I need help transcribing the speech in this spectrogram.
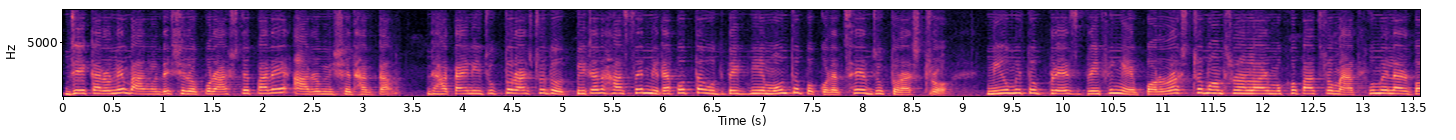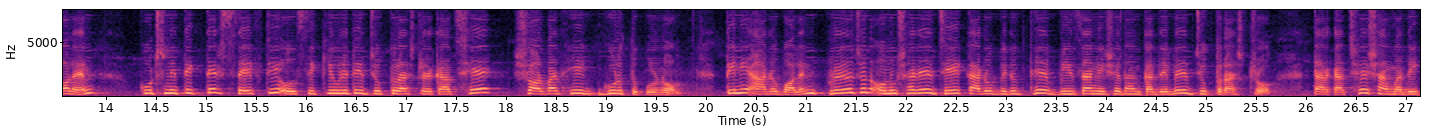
যে কারণে বাংলাদেশের ওপর আসতে পারে আরও নিষেধাজ্ঞা। ঢাকায় নিযুক্ত রাষ্ট্রদূত পিটার হাসেন নিরাপত্তা উদ্বেগ নিয়ে মন্তব্য করেছে যুক্তরাষ্ট্র। নিয়মিত প্রেস ব্রিফিংয়ে পররাষ্ট্র মন্ত্রণালয়ের মুখপাত্র ম্যাথিউ মেলার বলেন, কূটনীতিকদের সেফটি ও সিকিউরিটি যুক্তরাষ্ট্রের কাছে সর্বাধিক গুরুত্বপূর্ণ। তিনি আরও বলেন, প্রয়োজন অনুসারে যে কারও বিরুদ্ধে ভিসা নিষেধাজ্ঞা দেবে যুক্তরাষ্ট্র। তার কাছে সাংবাদিক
